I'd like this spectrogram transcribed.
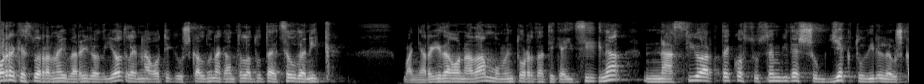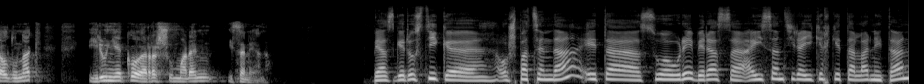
Horrek ez du erran nahi berriro diot, lehenagotik Euskaldunak antolatuta ez zeudenik baina argi dagona da, momentu horretatik aitzina, nazioarteko zuzenbide subjektu direla Euskaldunak, iruñeko erresumaren izenean. Beaz, geroztik eh, ospatzen da, eta zu haure, beraz, aizantzira ikerketa lanetan,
